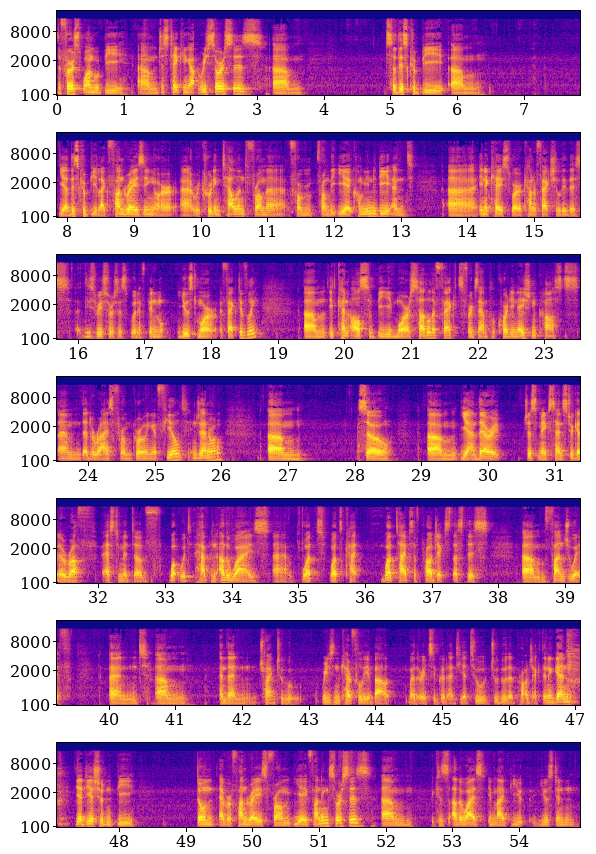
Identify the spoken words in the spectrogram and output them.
the first one would be um, just taking up resources. Um, so this could be, um, yeah, this could be like fundraising or uh, recruiting talent from a, from from the EA community, and uh, in a case where counterfactually this these resources would have been used more effectively. Um, it can also be more subtle effects, for example, coordination costs um, that arise from growing a field in general. Um, so um, yeah, there it just makes sense to get a rough estimate of what would happen otherwise. Uh, what what what types of projects does this um, fund with, and um, and then trying to reason carefully about whether it's a good idea to to do that project. And again, the idea shouldn't be don't ever fundraise from EA funding sources um, because otherwise it might be used in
